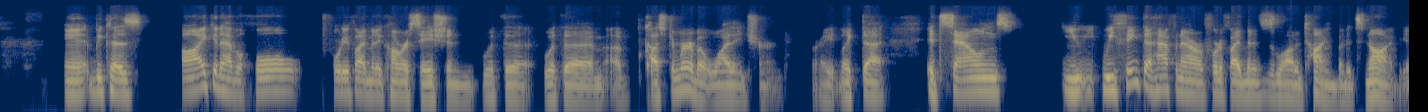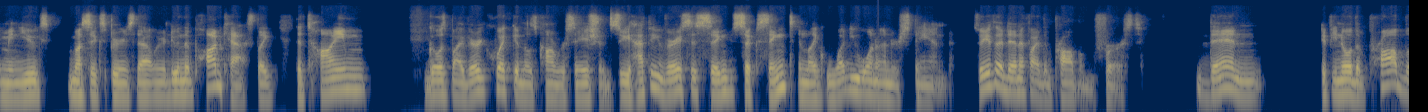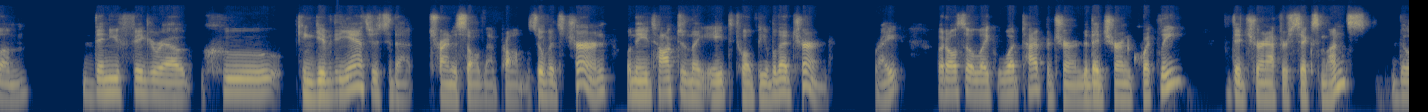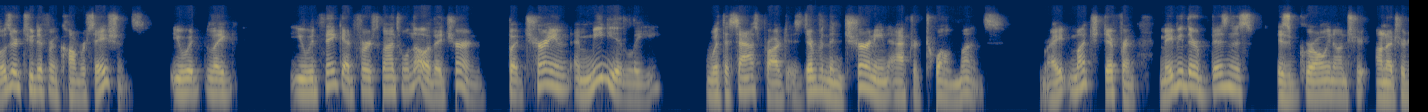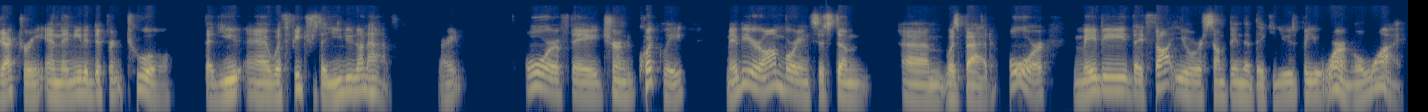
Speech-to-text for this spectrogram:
And because i could have a whole 45 minute conversation with the with a, a customer about why they churned right? Like that it sounds you we think that half an hour 45 minutes is a lot of time but it's not i mean you ex- must experience that when you're doing the podcast like the time goes by very quick in those conversations so you have to be very succinct, succinct in like what you want to understand so you have to identify the problem first then if you know the problem then you figure out who can give the answers to that, trying to solve that problem. So if it's churn, well, then you talk to like eight to 12 people that churned, right? But also, like, what type of churn? Did they churn quickly? Did churn after six months? Those are two different conversations. You would like, you would think at first glance, well, no, they churn, but churning immediately with a SaaS product is different than churning after 12 months, right? Much different. Maybe their business is growing on, tra- on a trajectory and they need a different tool that you uh, with features that you do not have, right? Or if they churned quickly, maybe your onboarding system um, was bad, or maybe they thought you were something that they could use, but you weren't. Well, why?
